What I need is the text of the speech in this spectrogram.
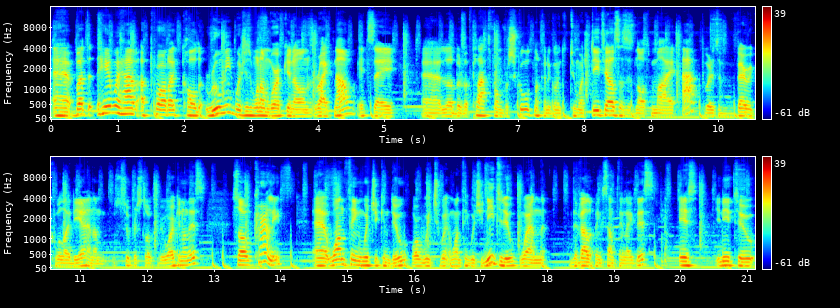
Uh, but here we have a product called Roomy, which is what I'm working on right now. It's a a little bit of a platform for schools. Not going to go into too much details as it's not my app, but it's a very cool idea and I'm super stoked to be working on this. So currently, uh, one thing which you can do, or which one thing which you need to do when developing something like this, is you need to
